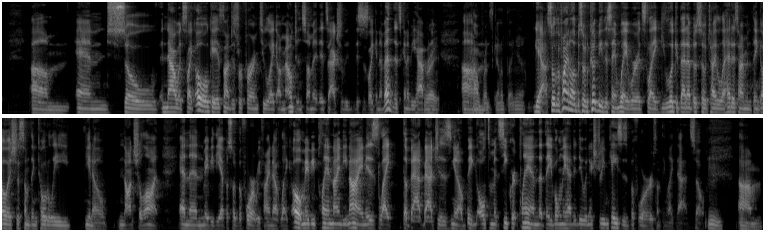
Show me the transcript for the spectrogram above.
um and so now it's like oh okay it's not just referring to like a mountain summit it's actually this is like an event that's going to be happening right um, conference kind of thing. Yeah. yeah so the final episode could be the same way where it's like you look at that episode title ahead of time and think oh it's just something totally you know nonchalant and then maybe the episode before we find out like oh maybe plan 99 is like the bad batch's you know big ultimate secret plan that they've only had to do in extreme cases before or something like that so Mm. um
